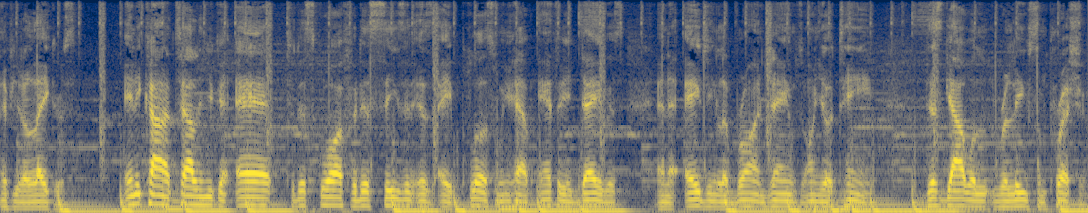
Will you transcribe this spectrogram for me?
if you're the Lakers. Any kind of talent you can add to this squad for this season is a plus when you have Anthony Davis and an aging LeBron James on your team. This guy will relieve some pressure.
